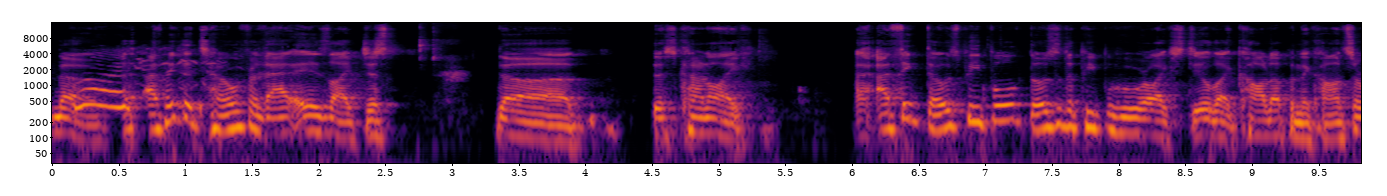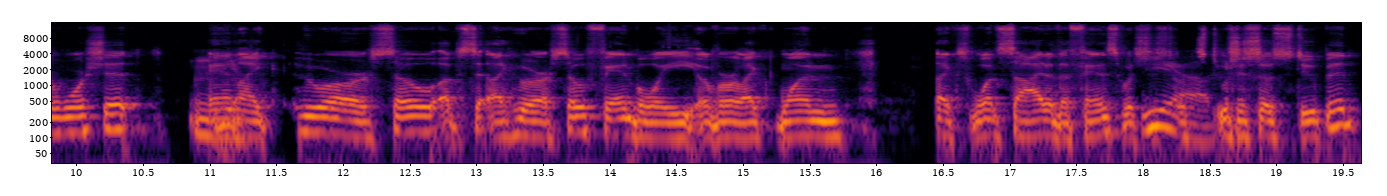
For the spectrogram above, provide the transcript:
no. Right. I think the tone for that is like just the this kind of like. I I think those people, those are the people who are like still like caught up in the console war shit, Mhm. and like who are so upset, like who are so fanboy over like one, like one side of the fence, which is Yeah. so, which is so stupid.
